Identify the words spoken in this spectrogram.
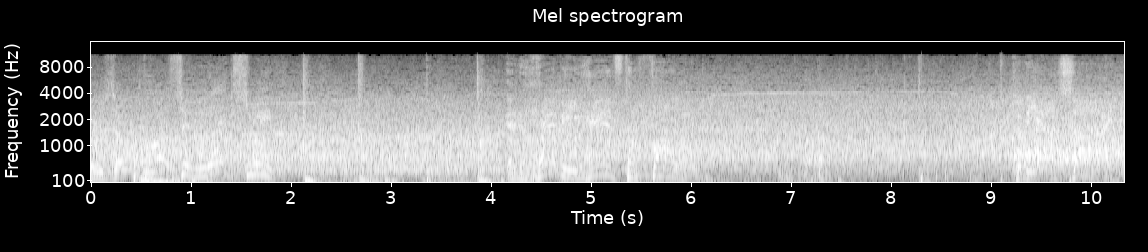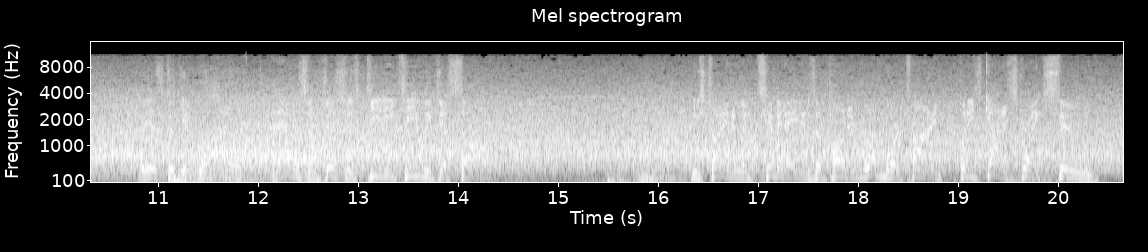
There's a Russian leg sweep. And heavy hands to follow. To the outside. This could get wild. And that was some vicious DDT we just saw. He's trying to intimidate his opponent one more time, but he's got to strike soon.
